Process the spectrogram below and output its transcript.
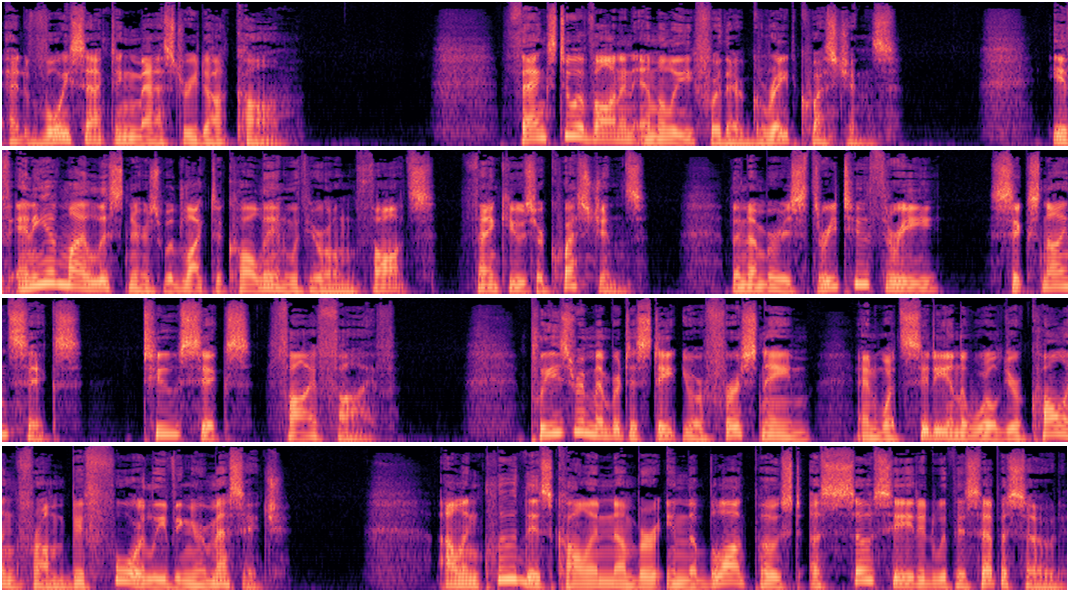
at voiceactingmastery.com. Thanks to Yvonne and Emily for their great questions. If any of my listeners would like to call in with your own thoughts, thank yous, or questions, the number is 323 696 2655. Please remember to state your first name and what city in the world you're calling from before leaving your message. I'll include this call in number in the blog post associated with this episode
